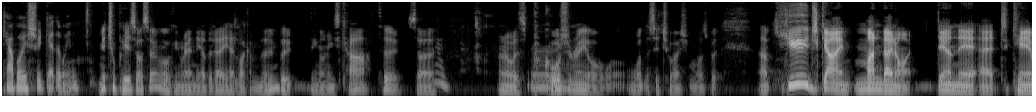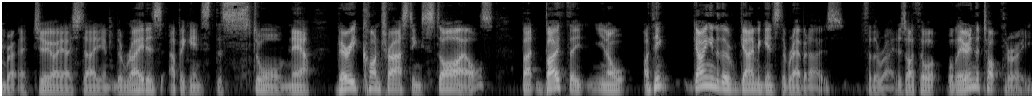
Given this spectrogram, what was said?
Cowboys should get the win. Mitchell Pearce, I saw him walking around the other day. He had like a moon boot thing on his calf too. So Hmm. I don't know if it's Mm. precautionary or what the situation was, but um, huge game Monday night down there at Canberra at GIO Stadium. The Raiders up against the Storm. Now, very contrasting styles, but both the you know I think going into the game against the Rabbitohs for the Raiders, I thought, well, they're in the top three,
